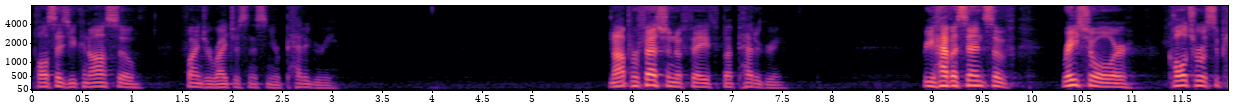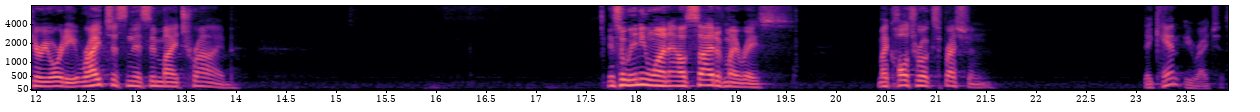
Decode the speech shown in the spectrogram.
Paul says you can also find your righteousness in your pedigree. Not profession of faith, but pedigree. Where you have a sense of racial or cultural superiority, righteousness in my tribe. And so, anyone outside of my race, my cultural expression, they can't be righteous.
